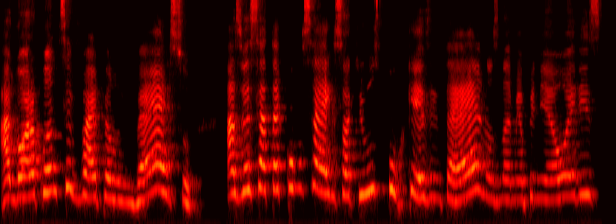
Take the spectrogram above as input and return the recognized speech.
Agora, quando você vai pelo inverso, às vezes você até consegue, só que os porquês internos, na minha opinião, eles,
